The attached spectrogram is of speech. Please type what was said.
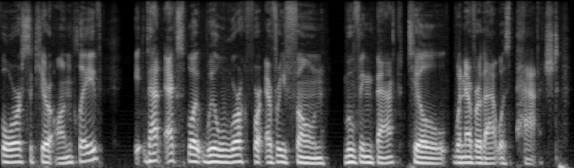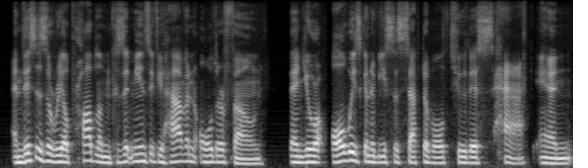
for Secure Enclave, that exploit will work for every phone moving back till whenever that was patched. And this is a real problem because it means if you have an older phone, then you are always going to be susceptible to this hack and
